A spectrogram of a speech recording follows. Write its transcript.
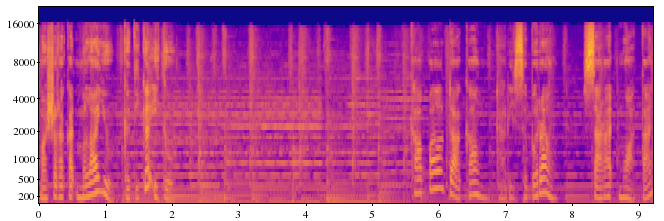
masyarakat Melayu ketika itu. Kapal dagang dari seberang, syarat muatan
